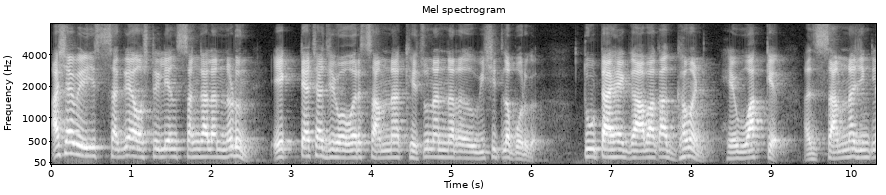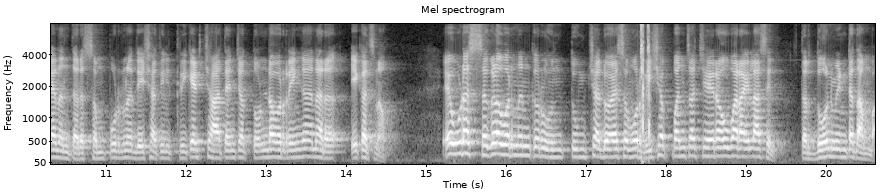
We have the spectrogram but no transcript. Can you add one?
अशावेळी सगळ्या ऑस्ट्रेलियन संघाला नडून एकट्याच्या जीवावर सामना खेचून आणणारं विशीतलं पोरग. तूट आहे गावा का घमंड हे वाक्य आणि सामना जिंकल्यानंतर संपूर्ण देशातील क्रिकेट चाहत्यांच्या तोंडावर रेंगाळणारं एकच नाव. एवढं सगळं वर्णन करून तुमच्या डोळ्यासमोर रिषभ पंतचा चेहरा उभा राहिला असेल तर दोन मिनिटं थांबा.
